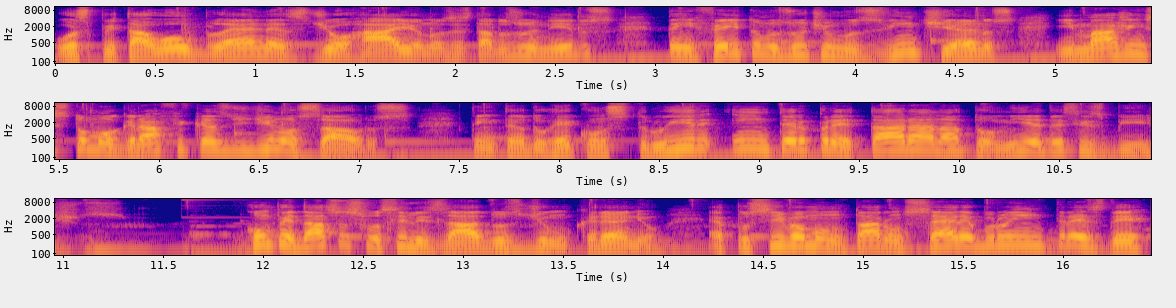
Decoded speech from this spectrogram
O Hospital O'Bleness de Ohio, nos Estados Unidos, tem feito nos últimos 20 anos imagens tomográficas de dinossauros, tentando reconstruir e interpretar a anatomia desses bichos. Com pedaços fossilizados de um crânio, é possível montar um cérebro em 3D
